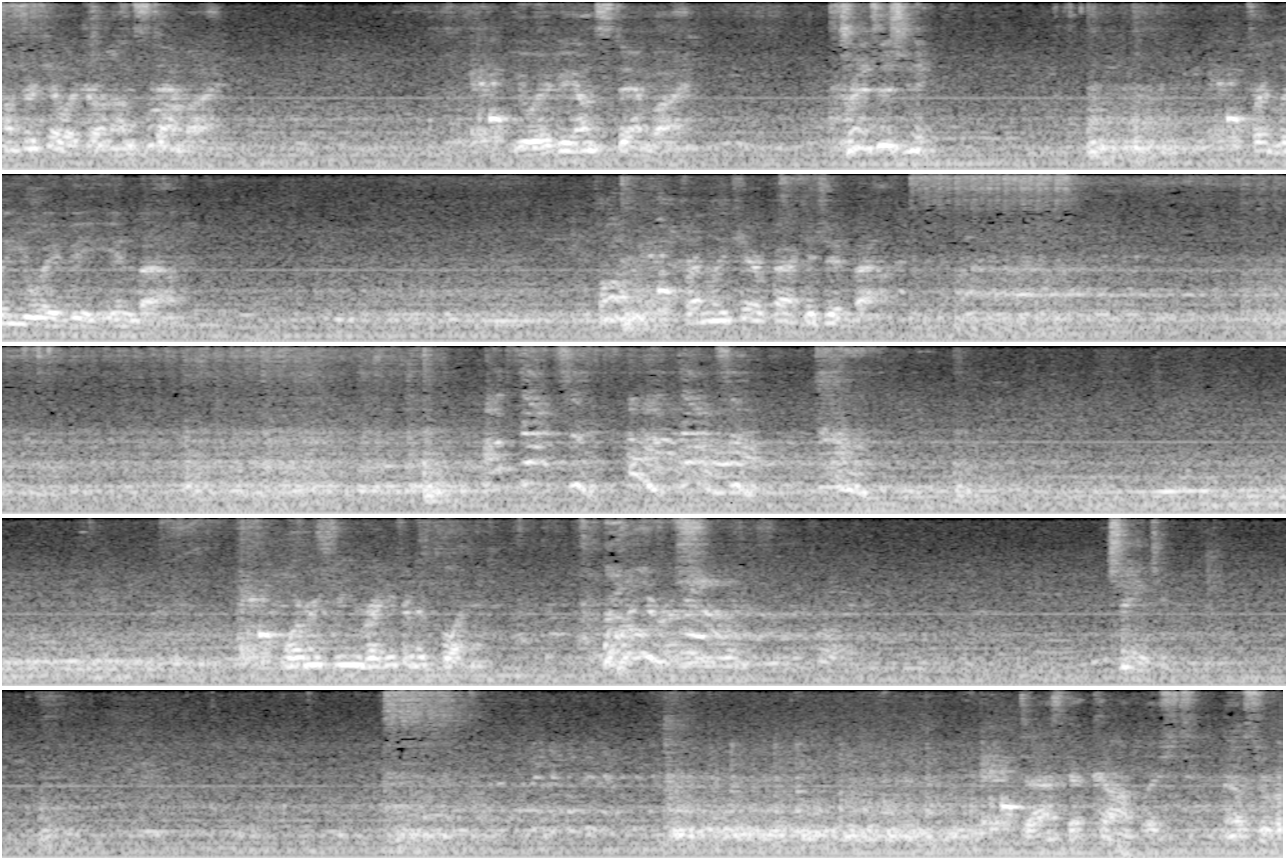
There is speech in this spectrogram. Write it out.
Hunter killer drone on standby. UAV on standby. Transitioning. Friendly UAV inbound. Friendly care package inbound. Machine ready for deployment.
